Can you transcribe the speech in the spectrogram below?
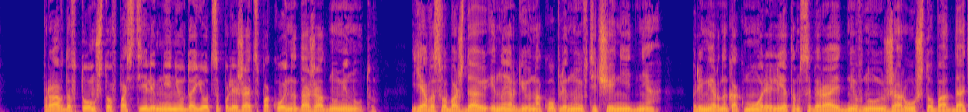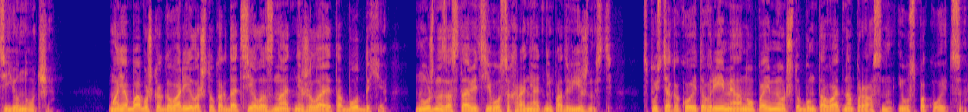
Правда в том, что в постели мне не удается полежать спокойно даже одну минуту. Я высвобождаю энергию, накопленную в течение дня. Примерно как море летом собирает дневную жару, чтобы отдать ее ночи. Моя бабушка говорила, что когда тело знать не желает об отдыхе, нужно заставить его сохранять неподвижность. Спустя какое-то время оно поймет, что бунтовать напрасно, и успокоится.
